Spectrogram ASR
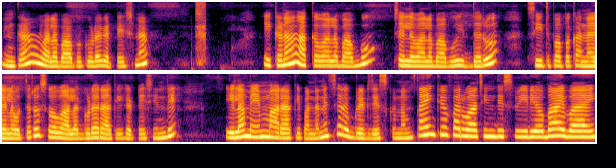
ఇంకా వాళ్ళ బాబు కూడా కట్టేసిన. ఇక్కడ అక్క వాళ్ళ బాబు చెల్లె వాళ్ళ బాబు ఇద్దరు సీతుపాపకు అన్నయ్యలు అవుతారు సో వాళ్ళకు కూడా రాఖీ కట్టేసింది. ఇలా మేము మా రాఖీ పండుగని సెలబ్రేట్ చేసుకున్నాం. Thank you for watching this video. Bye bye.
